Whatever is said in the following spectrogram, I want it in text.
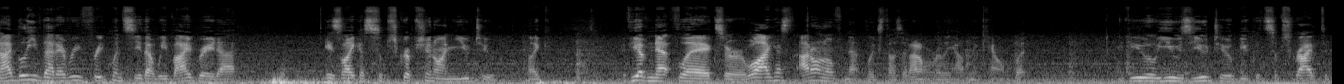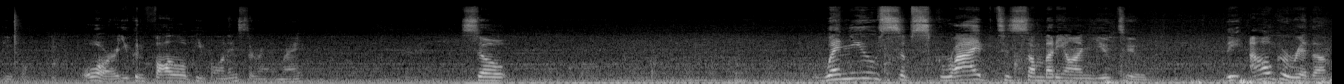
And I believe that every frequency that we vibrate at is like a subscription on YouTube. Like, if you have Netflix or, well, I guess, I don't know if Netflix does it. I don't really have an account. But if you use YouTube, you can subscribe to people. Or you can follow people on Instagram, right? So, when you subscribe to somebody on YouTube, the algorithm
